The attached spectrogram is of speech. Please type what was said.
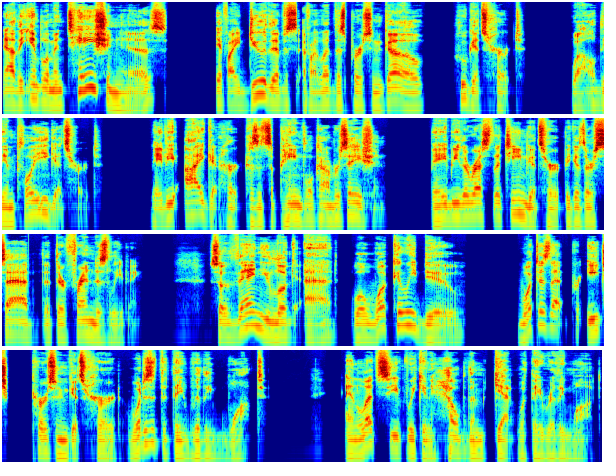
Now, the implementation is if I do this, if I let this person go, who gets hurt? Well, the employee gets hurt. Maybe I get hurt because it's a painful conversation. Maybe the rest of the team gets hurt because they're sad that their friend is leaving. So then you look at, well, what can we do? What does that, each person who gets hurt, what is it that they really want? And let's see if we can help them get what they really want.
